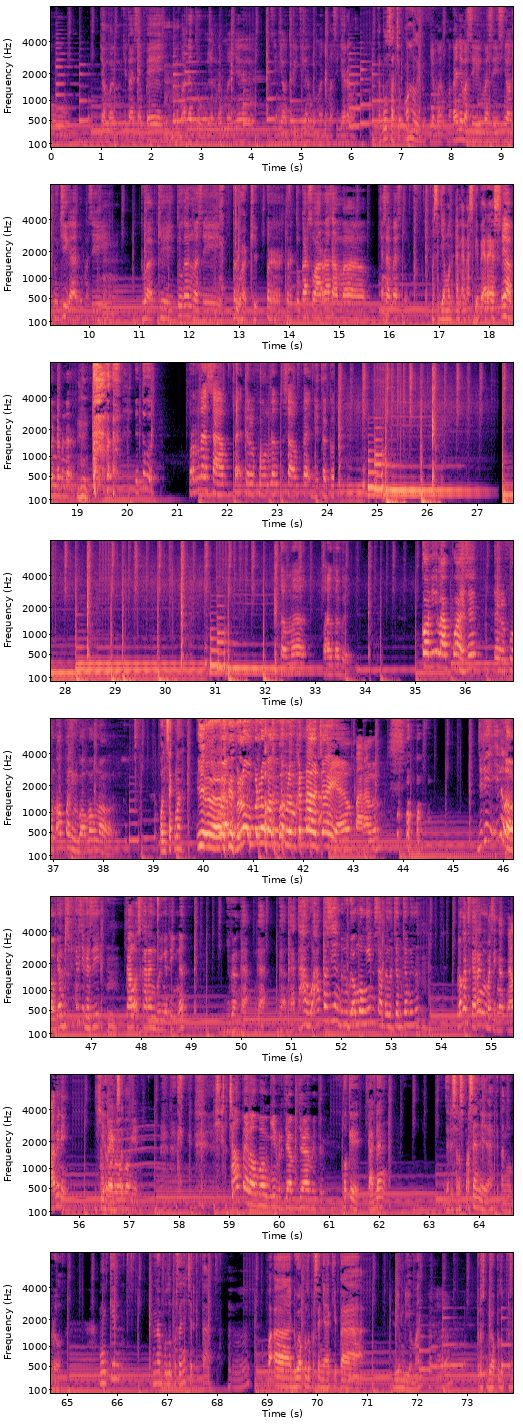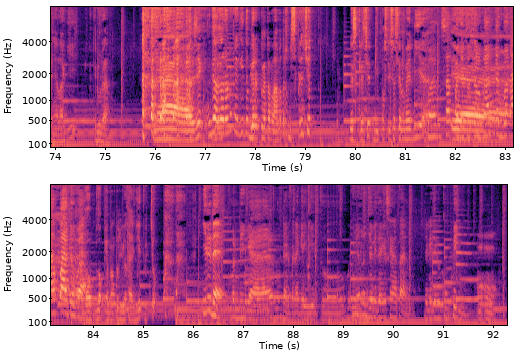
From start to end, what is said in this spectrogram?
zaman kita SMP Hmm. belum ada tuh yang namanya sinyal 3G kan belum ada masih jarang lah. Kabel sacok mahal itu. Ya ma- makanya masih masih sinyal 2G kan masih Hmm. 2G itu kan masih ber- 2G ber- bertukar suara sama SMS tuh. Masih zaman MMS GPRS ya bener-bener. Itu pernah sampai teleponan tuh sampai ditegur gue kok nih lapo aja telepon apa sih mbak omong no konsep mah. Iya. Belum belum. Waktu itu belum kenal coy ya. Parah lu. Jadi ini loh gak habis pikir juga sih. Hmm. kalau sekarang gue inget-inget juga nggak nggak nggak nggak tahu apa sih yang dulu gue omongin sampai berjam-jam itu. Hmm. lo kan sekarang masih ng- ngalamin nih Iya, apa yang lo omongin? Iya, apa yang lo omongin berjam-jam itu? Oke kadang dari 100% nih ya kita ngobrol. Mungkin 60 persennya cerita eh, 20 persennya kita diem-dieman. Heeh. terus 20 persennya lagi ketiduran. Nah sih enggak orang kayak gitu. Biar kelihatan lama terus di screenshot di screenshot di post di sosial media. Bangsat pajak sosial banget buat apa coba? Goblok emang aku juga kayak gitu cuk ini deh mendingan daripada kayak gitu. Mendingan lo jaga-jaga kesehatan jaga-jaga kuping.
